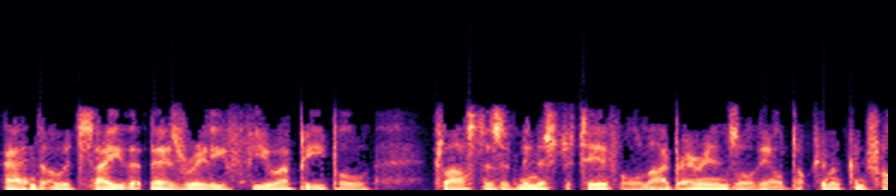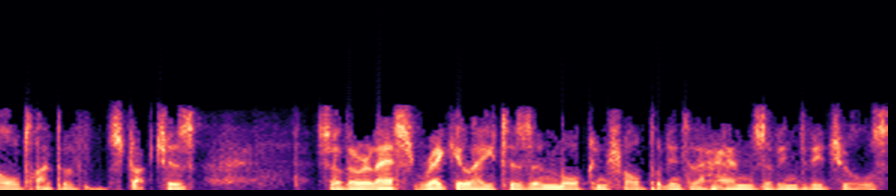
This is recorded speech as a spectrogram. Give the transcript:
And I would say that there's really fewer people classed as administrative or librarians or the old document control type of structures. So there are less regulators and more control put into the hands of individuals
